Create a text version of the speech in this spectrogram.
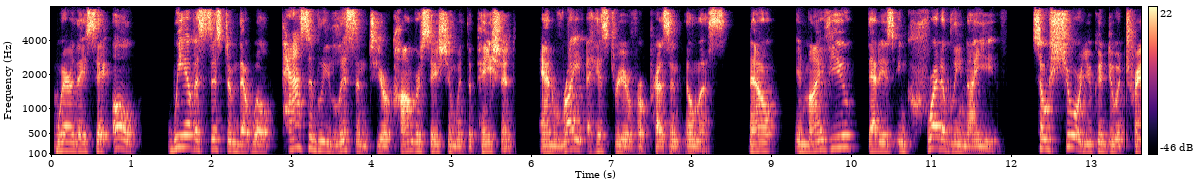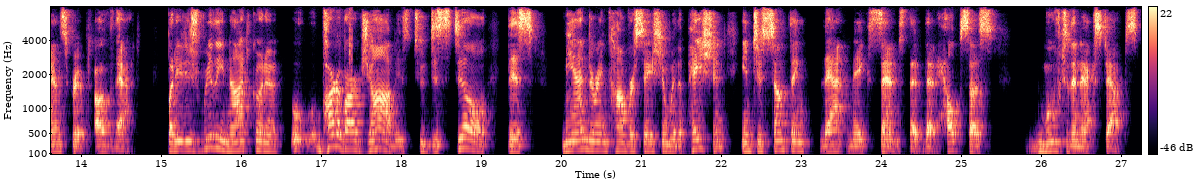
where they say, oh, we have a system that will passively listen to your conversation with the patient and write a history of her present illness. Now, in my view, that is incredibly naive. So sure, you can do a transcript of that, but it is really not going to, part of our job is to distill this meandering conversation with a patient into something that makes sense, that, that helps us move to the next steps.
